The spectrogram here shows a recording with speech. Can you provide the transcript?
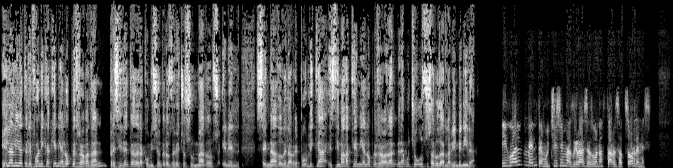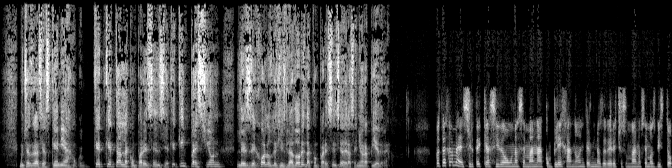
En la línea telefónica, Kenia López Rabadán, presidenta de la Comisión de los Derechos Humanos en el Senado de la República. Estimada Kenia López Rabadán, me da mucho gusto saludarla. Bienvenida. Igualmente, muchísimas gracias. Buenas tardes, a tus órdenes. Muchas gracias, Kenia. ¿Qué, qué tal la comparecencia? ¿Qué, ¿Qué, impresión les dejó a los legisladores la comparecencia de la señora Piedra? Pues déjame decirte que ha sido una semana compleja, ¿no? En términos de derechos humanos, hemos visto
